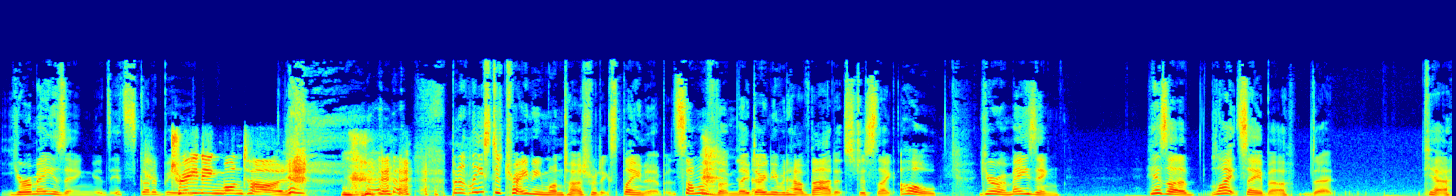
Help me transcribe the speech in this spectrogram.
you're amazing it's, it's got to be Training montage. but at least a training montage would explain it. But some of them, they don't even have that. It's just like, oh, you're amazing. Here's a lightsaber. Uh, yeah,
